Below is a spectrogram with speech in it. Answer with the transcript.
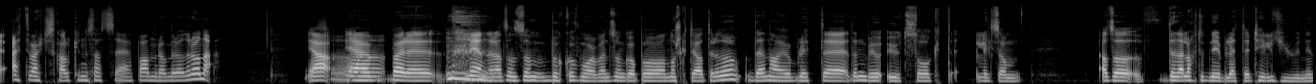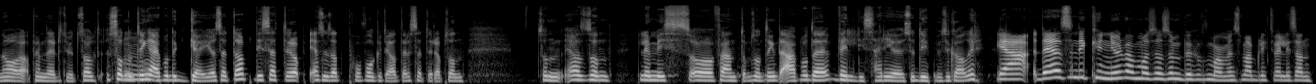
etter hvert skal kunne satse på andre områder òg, da. Ja, Så- jeg bare mener at sånn som Book of Mormon som går på Norskteatret nå, den blitt eh, Den blir jo utsolgt liksom Altså, Den har lagt ut nye billetter til juni nå, og fremdeles utsolgt. Sånne Mm. ting er på en måte gøy å sette opp. De setter opp Jeg syns at på Folketeatret setter opp sånn Sånn, ja, sånn Le Mis og Phantom og sånne ting. Det er på måte veldig seriøse, dypmusikaler. Ja, det som de kunne gjort, var på en måte sånn som Book of Mormon, som har blitt veldig sånn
